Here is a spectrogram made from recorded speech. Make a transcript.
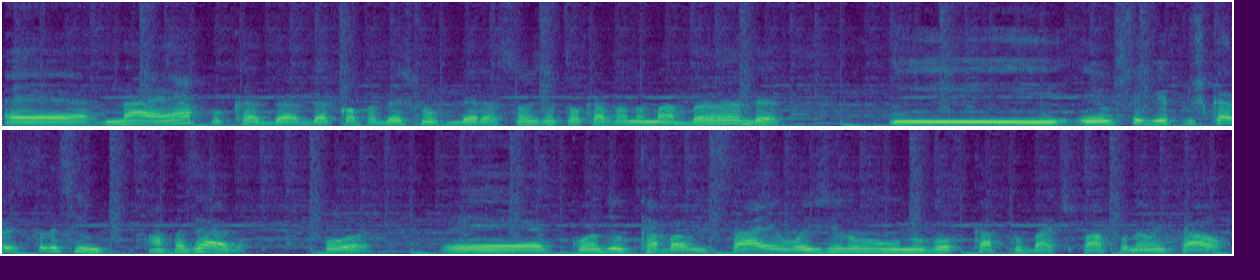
É, na época da, da Copa das Confederações, eu tocava numa banda e eu cheguei pros caras e falei assim: rapaziada, pô, é, quando acabar o ensaio, hoje não, não vou ficar pro bate-papo não e tal,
